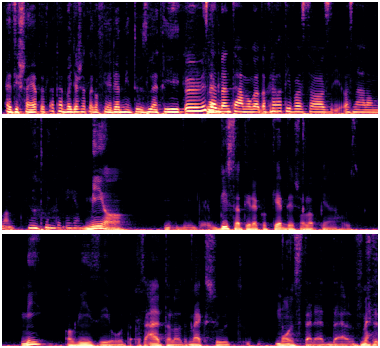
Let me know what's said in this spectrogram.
Ez is saját ötleted, vagy esetleg a férjed, mint üzleti? Ő üzletben leg... támogat, a kreatív az, az, az nálam van. Mint mindig. Igen. Mi a, visszatérek a kérdés alapjához, mi a víziód az általad megszült monstereddel, mert,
